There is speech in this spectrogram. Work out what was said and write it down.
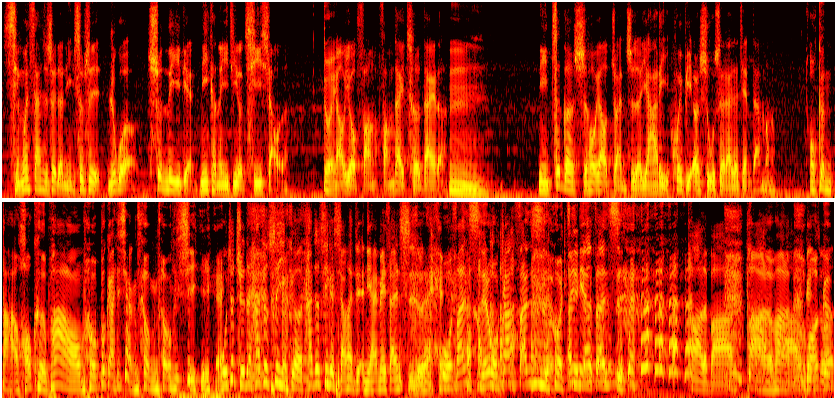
请问三十岁的你是不是如果顺利一点，你可能已经有妻小了？对，然后有房房贷车贷了，嗯，你这个时候要转职的压力会比二十五岁来的简单吗？哦，更大哦，好可怕哦！我不敢想这种东西。我就觉得他就是一个，他就是一个小很简，你还没三十，对不对？我三十，我刚三十，我今年三十，怕了吧？怕了，怕了！我要更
